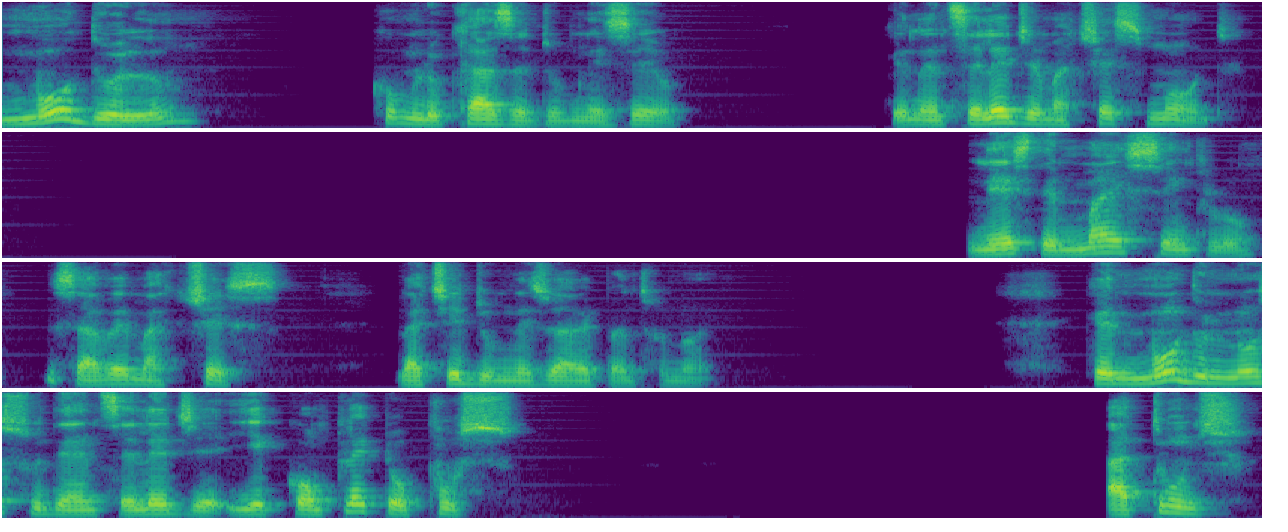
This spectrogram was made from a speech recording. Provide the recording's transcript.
modul cum lucrează Dumnezeu, când înțelegem acest mod, ne este mai simplu să avem acces la ce Dumnezeu are pentru noi. Când modul nostru de înțelege e complet opus, atunci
